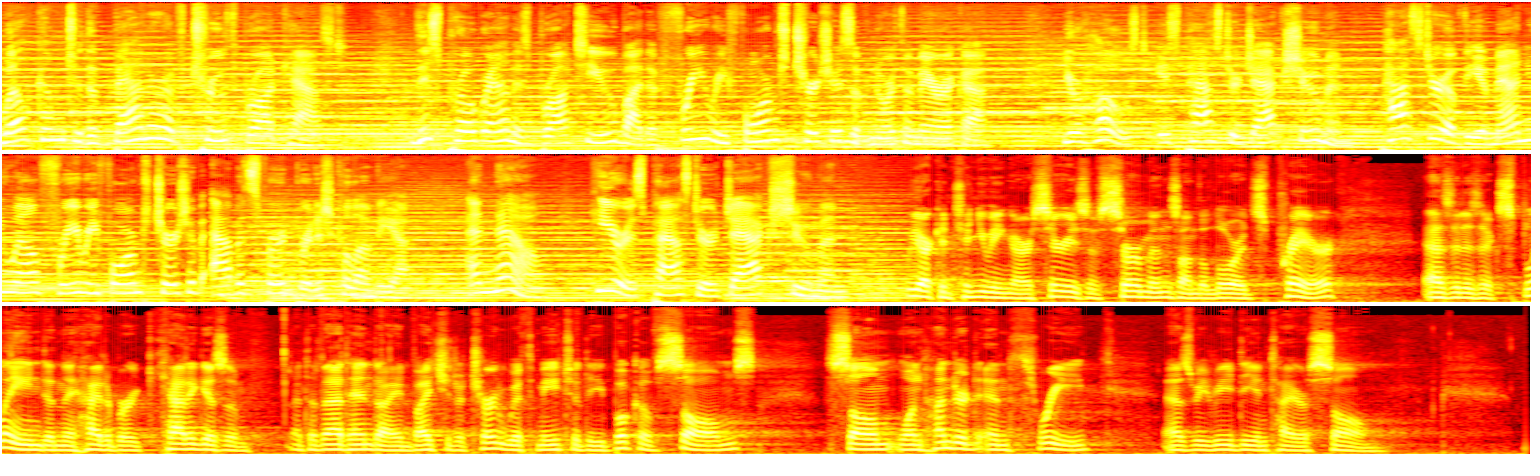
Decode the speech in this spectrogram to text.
Welcome to the Banner of Truth broadcast. This program is brought to you by the Free Reformed Churches of North America. Your host is Pastor Jack Schumann, pastor of the Emmanuel Free Reformed Church of Abbotsford, British Columbia. And now, here is Pastor Jack Schumann. We are continuing our series of sermons on the Lord's Prayer as it is explained in the Heidelberg Catechism. And to that end, I invite you to turn with me to the book of Psalms Psalm 103 as we read the entire psalm.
